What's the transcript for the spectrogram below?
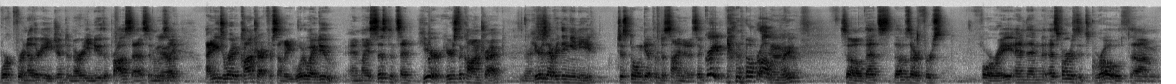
worked for another agent and already knew the process and was Yeah. like i need to write a contract for somebody. What do i do? And my assistant said here here's the contract Nice. here's everything you need. Just go and get them to sign it. I said great no problem. Yeah, right. So that's that was our first foray. And then as far as its growth um,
